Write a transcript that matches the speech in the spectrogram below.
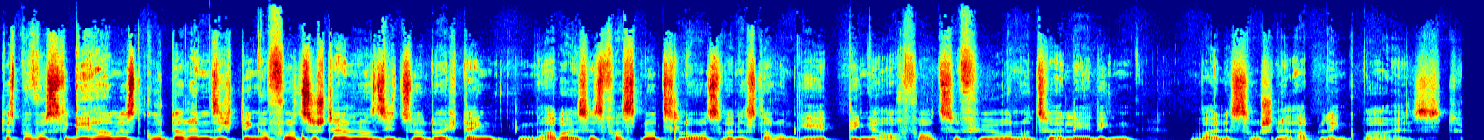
Das bewusste Gehirn ist gut darin, sich Dinge vorzustellen und sie zu durchdenken, aber es ist fast nutzlos, wenn es darum geht, Dinge auch fortzuführen und zu erledigen, weil es so schnell ablenkbar ist.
